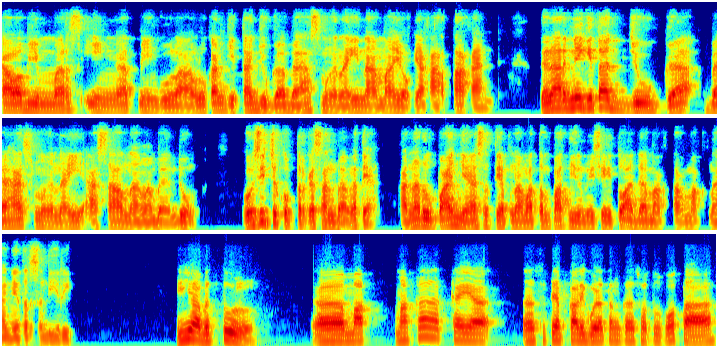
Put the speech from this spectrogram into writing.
Kalau Bimers ingat minggu lalu kan kita juga bahas mengenai nama Yogyakarta kan. Dan hari ini kita juga bahas mengenai asal nama Bandung. Gue sih cukup terkesan banget ya. Karena rupanya setiap nama tempat di Indonesia itu ada makna-maknanya tersendiri. Iya, betul. Eh, mak- maka kayak eh, setiap kali gue datang ke suatu kota,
